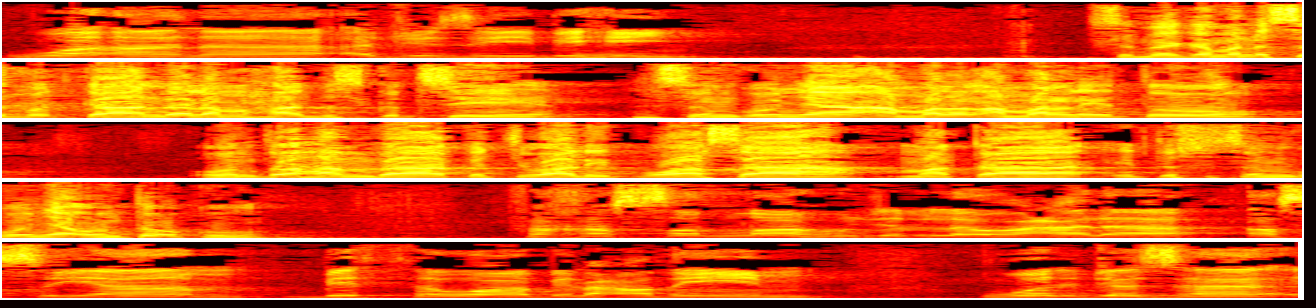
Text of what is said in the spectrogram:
وأنا أجزي به Sebagaimana disebutkan dalam hadis qudsi sesungguhnya amalan-amalan itu untuk hamba kecuali puasa maka itu sesungguhnya untukku فخص الله جل وعلا الصيام بالثواب العظيم والجزاء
